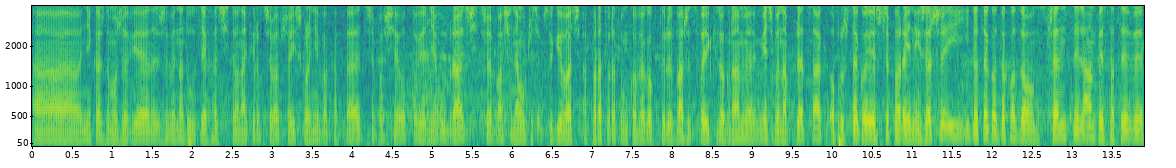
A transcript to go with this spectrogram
a nie każdy może wie, żeby na dół zjechać, to najpierw trzeba przejść szkolenie w AKP, trzeba się odpowiednio ubrać, trzeba się nauczyć obsługiwać aparatu ratunkowego, który waży swoje kilogramy, mieć go na plecach, oprócz tego jeszcze parę innych rzeczy i, i do tego dochodzą sprzęty, lampy, statywy.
